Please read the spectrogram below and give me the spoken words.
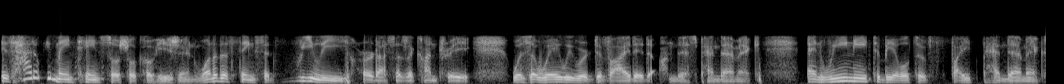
is how do we maintain social cohesion? One of the things that really hurt us as a country was the way we were divided on this pandemic. And we need to be able to fight pandemics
